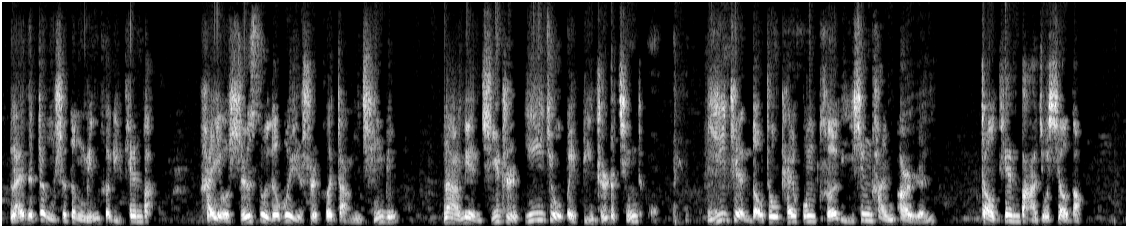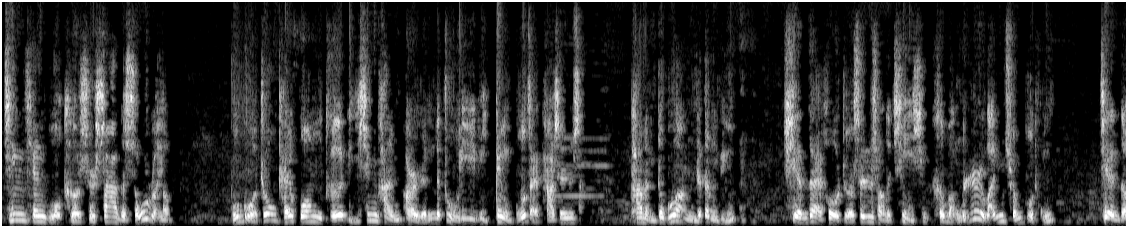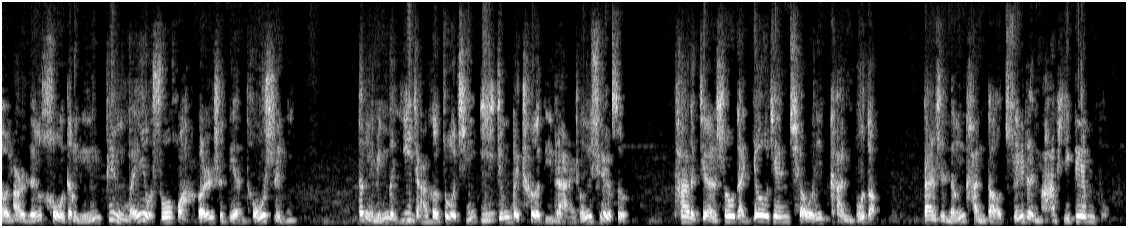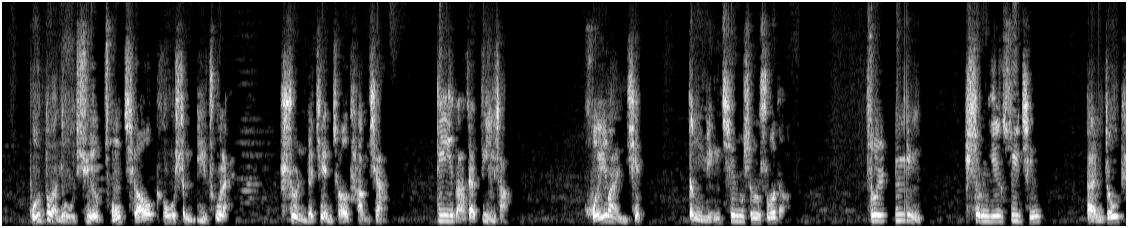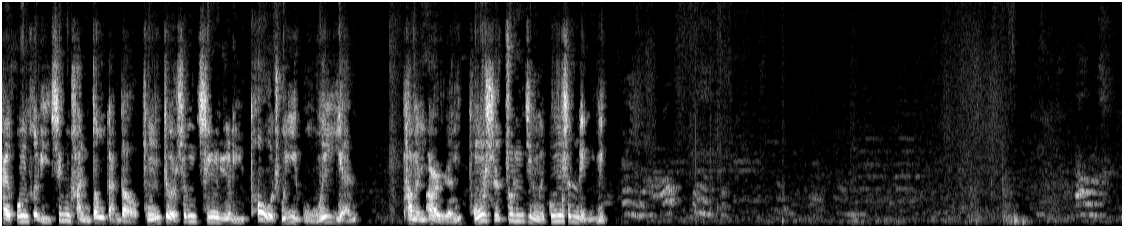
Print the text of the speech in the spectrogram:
来的正是邓明和李天霸，还有十四个卫士和长骑兵。那面旗帜依旧被笔直的擎着。一见到周开荒和李兴汉二人，赵天霸就笑道：“今天我可是杀的手软了。”不过周开荒和李兴汉二人的注意力并不在他身上，他们都望着邓林。现在后者身上的气息和往日完全不同。见到二人后，邓明并没有说话，而是点头示意。邓明的衣甲和坐骑已经被彻底染成血色，他的剑收在腰间鞘中，看不到，但是能看到，随着马匹颠簸，不断有血从桥口渗溢出来，顺着剑桥淌下，滴打在地上。回万县，邓明轻声说道：“遵命。”声音虽轻。但周开荒和李兴汉都感到从这声轻语里透出一股威严，他们二人同时尊敬的躬身领命。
